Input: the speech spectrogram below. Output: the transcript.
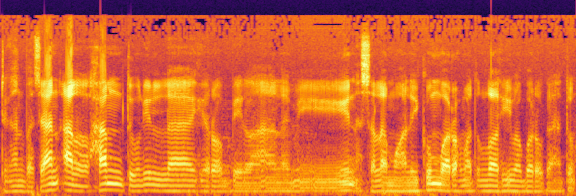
dengan bacaan Alhamdulillahirobbilalamin Assalamualaikum warahmatullahi wabarakatuh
